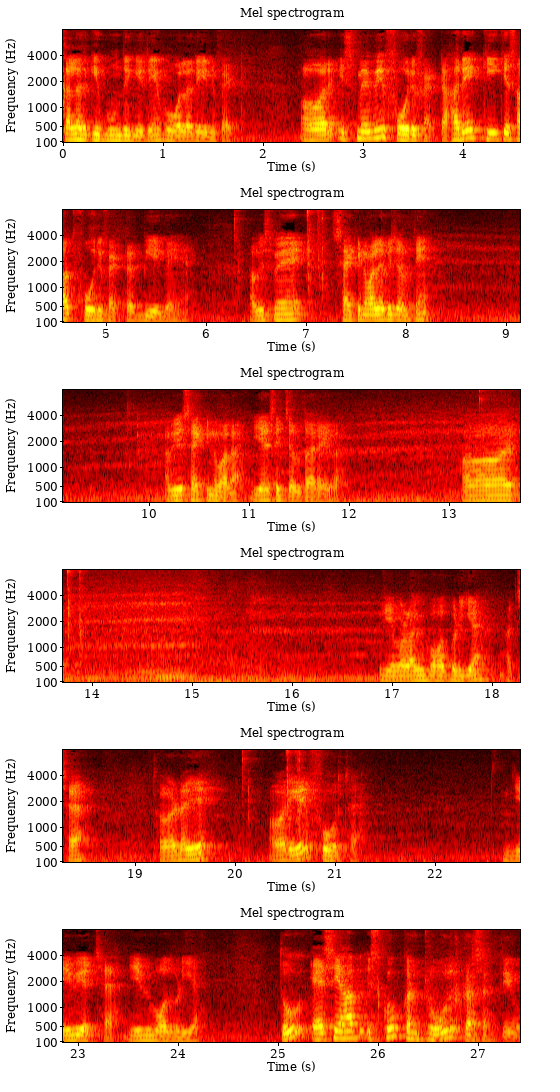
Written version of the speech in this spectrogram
कलर की बूंदें गिर रही हैं, वो वाला रेन इफ़ेक्ट और इसमें भी फोर इफ़ेक्ट है, हर एक की के साथ फोर इफ़ेक्ट दिए गए हैं। अब इसमें सेकंड वाले पे चलते हैं। अब ये सेकंड वाला, ये ऐसे चलता रहेगा। और ये वाला भी बहुत बढ़िया है अच्छा है। थर्ड है ये, और ये फोर्थ है। ये भी अच्छा है, ये भी बहुत बढ़िया है। तो ऐसे आप इसको कंट्रोल कर सकते हो।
